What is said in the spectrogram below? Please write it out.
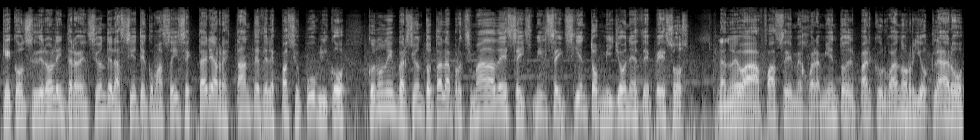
que consideró la intervención de las 7,6 hectáreas restantes del espacio público con una inversión total aproximada de 6.600 millones de pesos. La nueva fase de mejoramiento del Parque Urbano Río Claro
